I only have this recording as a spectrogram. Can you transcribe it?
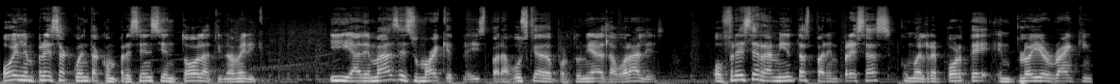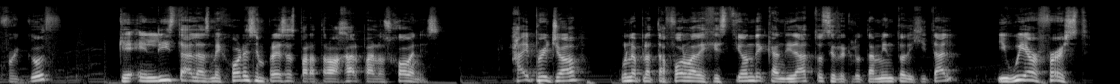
Hoy la empresa cuenta con presencia en toda Latinoamérica y además de su marketplace para búsqueda de oportunidades laborales, ofrece herramientas para empresas como el reporte Employer Ranking for Good, que enlista a las mejores empresas para trabajar para los jóvenes. Hyperjob, una plataforma de gestión de candidatos y reclutamiento digital, y We Are First,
